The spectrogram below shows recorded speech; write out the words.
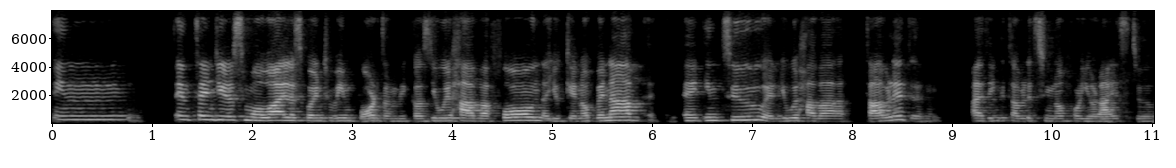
in in 10 years mobile is going to be important because you will have a phone that you can open up uh, into and you will have a tablet and i think the tablet's enough for your eyes to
